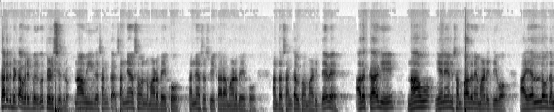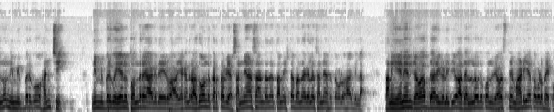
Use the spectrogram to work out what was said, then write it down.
ಕರೆದುಬಿಟ್ಟು ಅವರಿಬ್ಬರಿಗೂ ತಿಳಿಸಿದರು. ನಾವು ಈಗ ಸಂಕ, ಸನ್ಯಾಸವನ್ನು ಮಾಡಬೇಕು, ಸನ್ಯಾಸ ಸ್ವೀಕಾರ ಮಾಡಬೇಕು ಅಂತ ಸಂಕಲ್ಪ ಮಾಡಿದ್ದೇವೆ. ಅದಕ್ಕಾಗಿ ನಾವು ಏನೇನು ಸಂಪಾದನೆ ಮಾಡಿದ್ದೀವೋ ಆ ಎಲ್ಲವುದನ್ನು ನಿಮ್ಮಿಬ್ಬರಿಗೂ ಹಂಚಿ. ನಿಮ್ಮಿಬ್ಬರಿಗೂ ಏನು ತೊಂದರೆ ಆಗದೇ ಇರುವ, ಯಾಕಂದರೆ ಅದು ಒಂದು ಕರ್ತವ್ಯ. ಸನ್ಯಾಸ ಅಂತಂದರೆ ತನ್ನ ಇಷ್ಟ ಬಂದಾಗೆಲ್ಲ ಸನ್ಯಾಸ ತಗೊಳ್ಳೋ ಹಾಗಿಲ್ಲ. ತನಗೆ ಏನೇನು ಜವಾಬ್ದಾರಿಗಳಿದೆಯೋ ಅದೆಲ್ಲದಕ್ಕೂ ಒಂದು ವ್ಯವಸ್ಥೆ ಮಾಡಿಯೇ ತಗೊಳ್ಬೇಕು.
